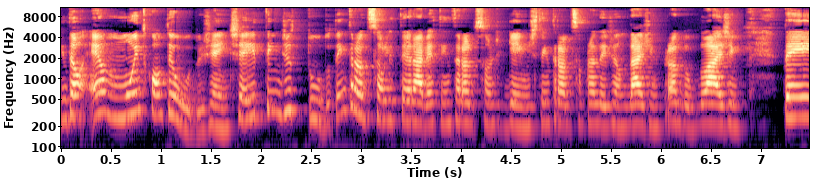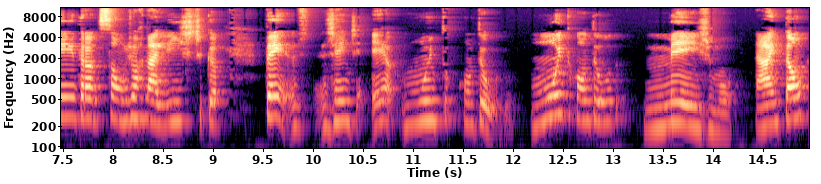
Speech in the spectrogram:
Então é muito conteúdo, gente. Aí tem de tudo. Tem tradução literária, tem tradução de games, tem tradução para legendagem, para dublagem, tem tradução jornalística. Tem, gente, é muito conteúdo, muito conteúdo mesmo, tá? Então,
